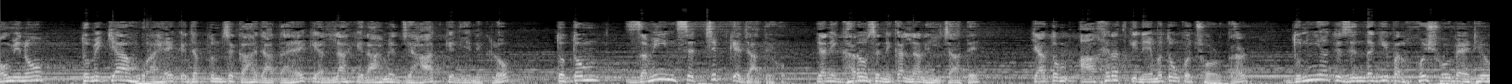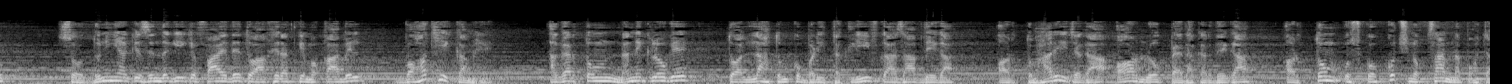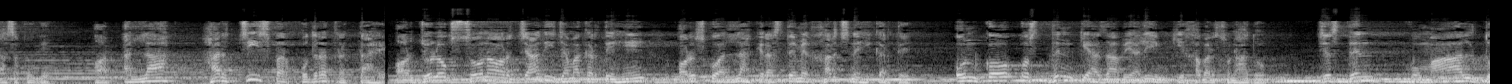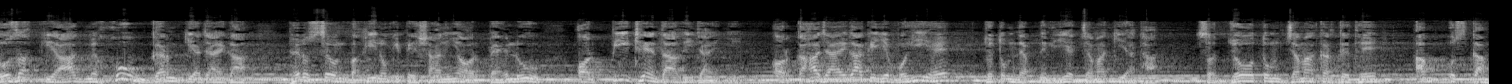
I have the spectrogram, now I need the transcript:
मोमिनो, तुम्हें क्या हुआ है कि जब तुमसे कहा जाता है कि अल्लाह की राह में जिहाद के लिए निकलो तो तुम ज़मीन से चिपके जाते हो, यानी घरों से निकलना नहीं चाहते। क्या तुम आखिरत की नेमतों को छोड़कर दुनिया की ज़िंदगी पर खुश हो बैठे हो? सो दुनिया की ज़िंदगी के फ़ायदे तो आखिरत के मुकाबिल बहुत ही कम है। अगर तुम न निकलोगे तो अल्लाह तुमको बड़ी तकलीफ़ का अजाब देगा और तुम्हारी जगह और लोग पैदा कर देगा। और तुम उसको कुछ नुकसान न पहुँचा सकोगे। और अल्लाह हर चीज़ पर कुदरत रखता है। और जो लोग सोना और चांदी जमा करते हैं और उसको अल्लाह के रस्ते में खर्च नहीं करते, उनको उस दिन के अजाब अलीम की खबर सुना दो। जिस दिन वो माल दोजख की आग में खूब गर्म किया जाएगा, फिर उससे उन बकीलों की पेशानियाँ और पहलू और पीठें दागी जाएँगी। और कहा जाएगा कि ये वही है जो तुमने अपने लिए जमा किया था। सो जो तुम जमा करते थे, अब उसका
